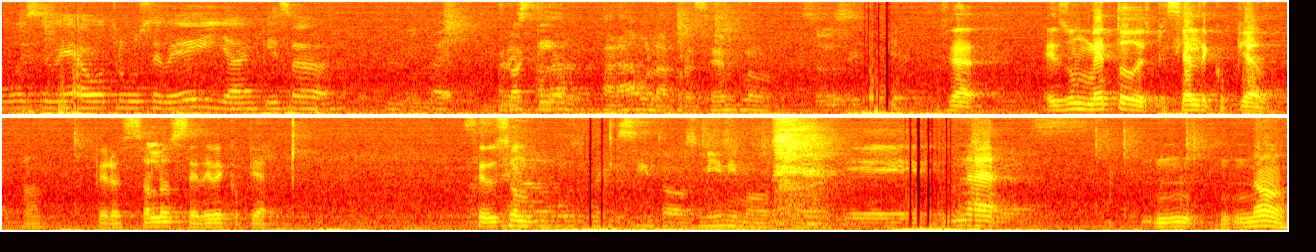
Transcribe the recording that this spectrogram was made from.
un USB a otro USB y ya empieza la parábola, por ejemplo. O sea, es un método especial de copiado, ¿no? pero solo se debe copiar. Se usa un... requisitos mínimos. Eh, una, no,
